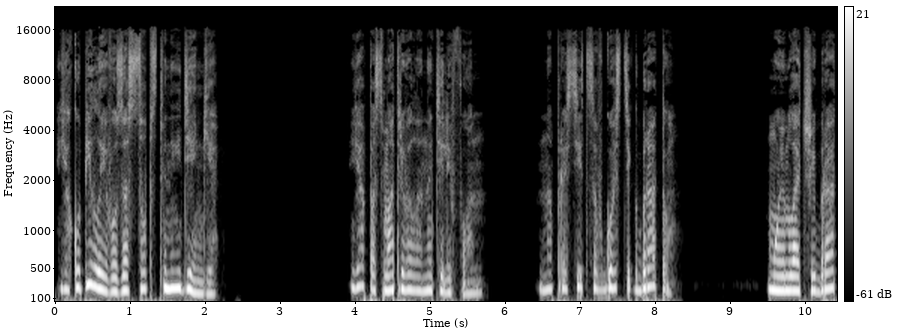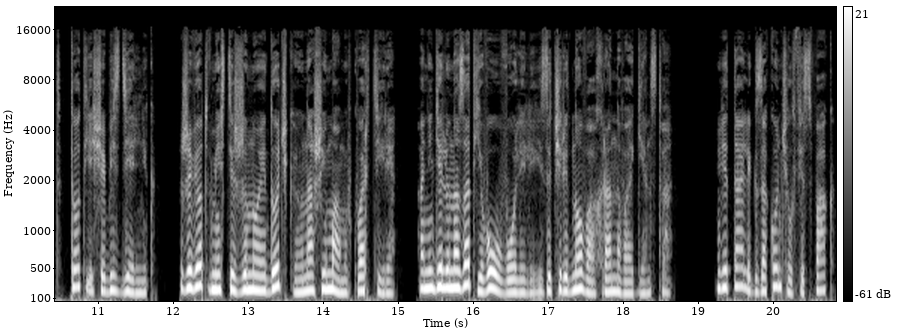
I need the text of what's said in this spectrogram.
Я купила его за собственные деньги. Я посматривала на телефон. Напроситься в гости к брату? Мой младший брат, тот еще бездельник, живет вместе с женой и дочкой у нашей мамы в квартире, а неделю назад его уволили из очередного охранного агентства. Виталик закончил физфак.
